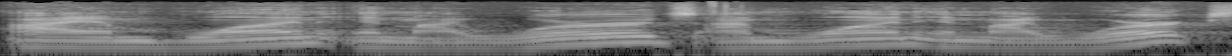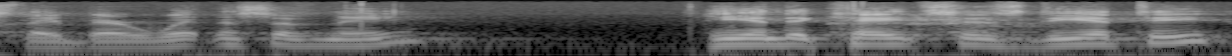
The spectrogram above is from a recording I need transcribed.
I am one in my words, I'm one in my works. They bear witness of me. He indicates his deity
